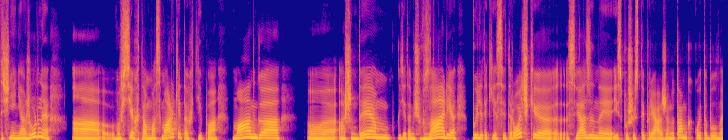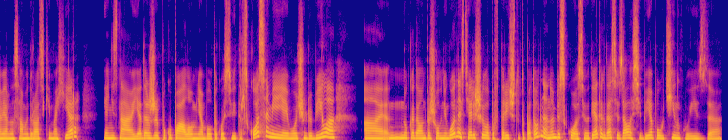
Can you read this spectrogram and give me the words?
точнее не ажурные, а во всех там масс-маркетах типа манго, H&M, где там еще в Заре были такие свитерочки, э, связанные из пушистой пряжи. Ну, там какой-то был, наверное, самый дурацкий махер. Я не знаю, я даже покупала, у меня был такой свитер с косами, я его очень любила. А, но когда он пришел в негодность, я решила повторить что-то подобное, но без кос. И вот я тогда связала себе паутинку из... Э,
